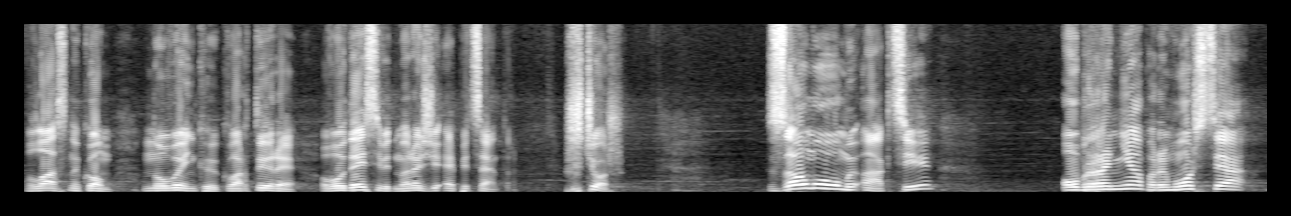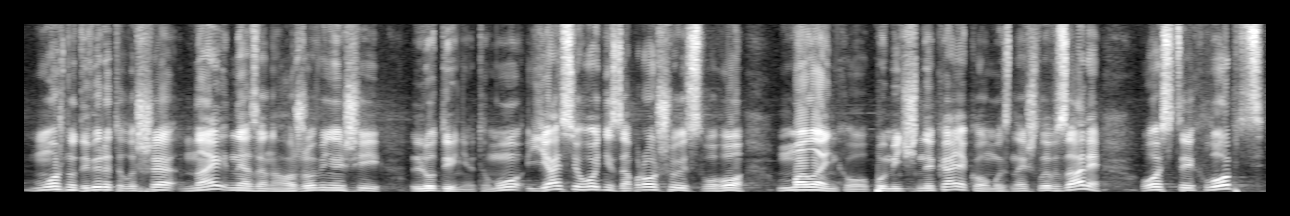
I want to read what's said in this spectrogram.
власником новенької квартири в Одесі від мережі Епіцентр. Що ж, за умовами акції, обрання переможця можна довірити лише найнезаангажованішій людині. Тому я сьогодні запрошую свого маленького помічника, якого ми знайшли в залі. Ось цей хлопець.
